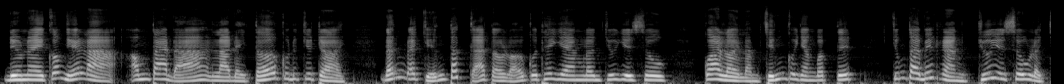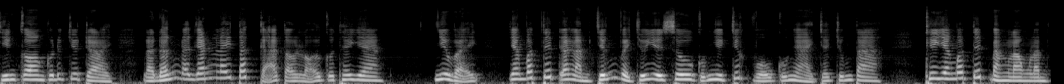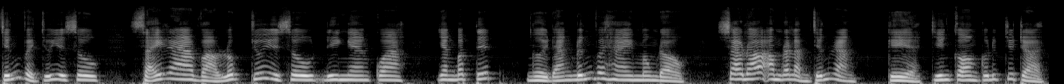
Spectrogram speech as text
Điều này có nghĩa là ông ta đã là đầy tớ của Đức Chúa Trời, đấng đã chuyển tất cả tội lỗi của thế gian lên Chúa Giêsu qua lời làm chứng của dân bắp tít. Chúng ta biết rằng Chúa Giêsu là chiên con của Đức Chúa Trời, là đấng đã gánh lấy tất cả tội lỗi của thế gian. Như vậy, Giăng Báp Tít đã làm chứng về Chúa Giêsu cũng như chức vụ của Ngài cho chúng ta. Khi Giăng Báp Tít bằng lòng làm chứng về Chúa Giêsu xảy ra vào lúc Chúa Giêsu đi ngang qua Giăng Báp Tít, người đang đứng với hai môn đồ. Sau đó ông đã làm chứng rằng, kìa, chiên con của Đức Chúa Trời.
